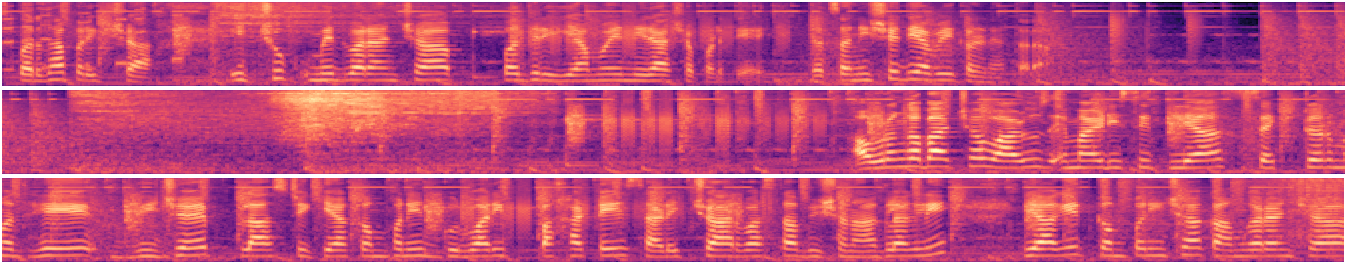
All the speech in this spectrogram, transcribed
स्पर्धा परीक्षा इच्छुक उमेदवारांच्या पदरी यामुळे निराशा पडते. त्याचा निषेध यावेळी करण्यात आला. औरंगाबादच्या वाळूज एमआयडीसीतल्या सेक्टरमध्ये विजय प्लास्टिक या कंपनीत गुरुवारी पहाटे साडेचार वाजता भीषण आग लागली. या आगीत कंपनीच्या कामगारांच्या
